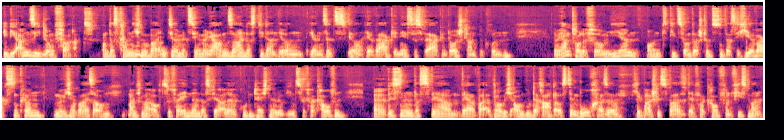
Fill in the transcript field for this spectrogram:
die die Ansiedlung fördert. Und das kann nicht nur bei Intel mit 10 Milliarden sein, dass die dann ihren, ihren Sitz, ihr, ihr Werk, ihr nächstes Werk in Deutschland begründen, wir haben tolle Firmen hier und die zu unterstützen, dass sie hier wachsen können, möglicherweise auch manchmal auch zu verhindern, dass wir alle guten Technologien zu verkaufen äh, wissen. Das wäre, wär, glaube ich, auch ein guter Rat aus dem Buch. Also hier beispielsweise der Verkauf von Fiesmann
